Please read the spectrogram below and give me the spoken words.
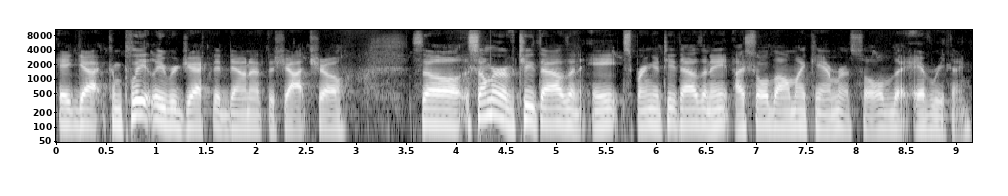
it got completely rejected down at the SHOT Show. So summer of 2008, spring of 2008, I sold all my cameras, sold everything,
